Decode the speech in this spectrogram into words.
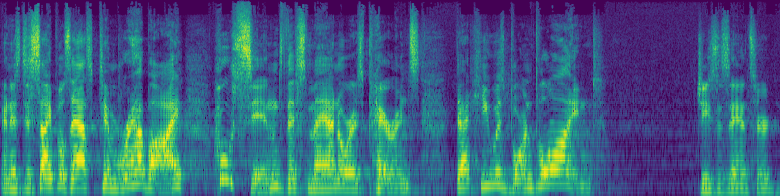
And his disciples asked him, Rabbi, who sinned, this man or his parents, that he was born blind? Jesus answered,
